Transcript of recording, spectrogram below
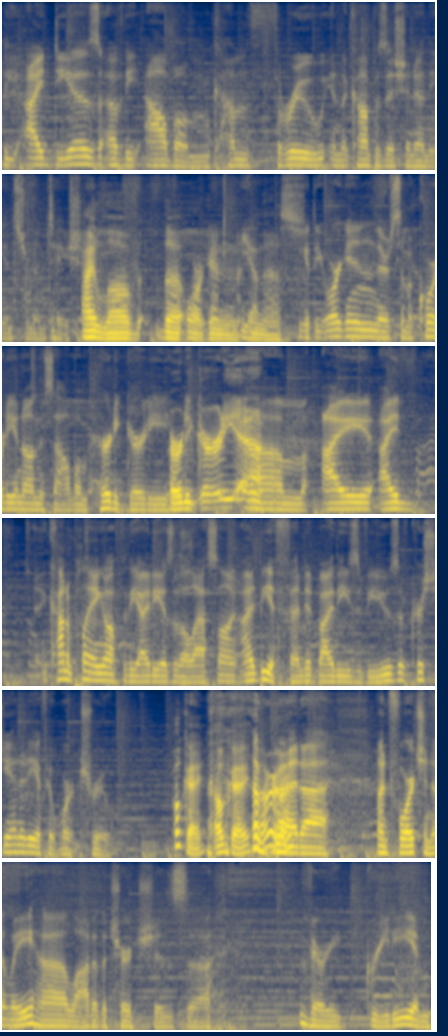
The ideas of the album come through in the composition and the instrumentation. I love the organ Yep. in this. you get the organ. There's some accordion on this album. Hurdy gurdy. Hurdy gurdy, yeah. Um, I I kind of playing off of the ideas of the last song. I'd be offended by these views of Christianity if it weren't true. okay, okay, all right. But uh, unfortunately, uh, a lot of the church is uh, very greedy and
